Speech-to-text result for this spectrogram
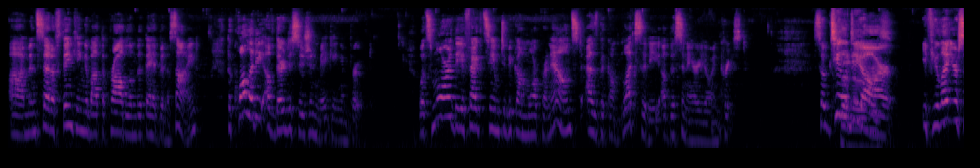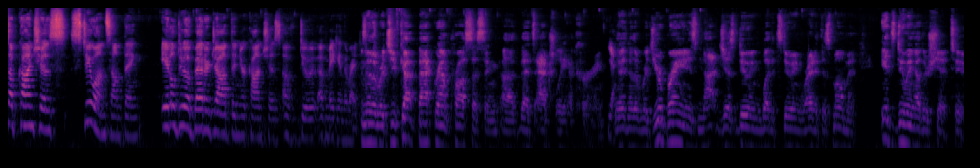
um, instead of thinking about the problem that they had been assigned, the quality of their decision making improved. What's more, the effect seemed to become more pronounced as the complexity of the scenario increased. So, So in other TLDR, if you let your subconscious stew on something, it'll do a better job than your conscious of doing of making the right In other words, you've got background processing uh, that's actually occurring. Yeah. In other words, your brain is not just doing what it's doing right at this moment; it's doing other shit too.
